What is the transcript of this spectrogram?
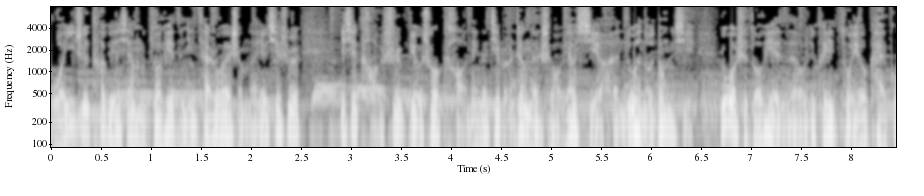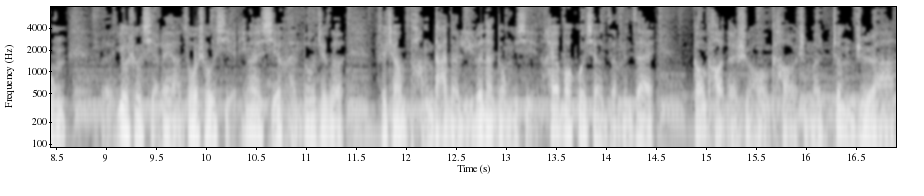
我一直特别羡慕左撇子，您猜是为什么呢？尤其是一些考试，比如说考那个记准证的时候，要写很多很多东西。如果是左撇子，我就可以左右开弓，呃，右手写了呀，左手写，因为写很多这个非常庞大的理论的东西，还有包括像咱们在高考的时候考什么政治啊、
